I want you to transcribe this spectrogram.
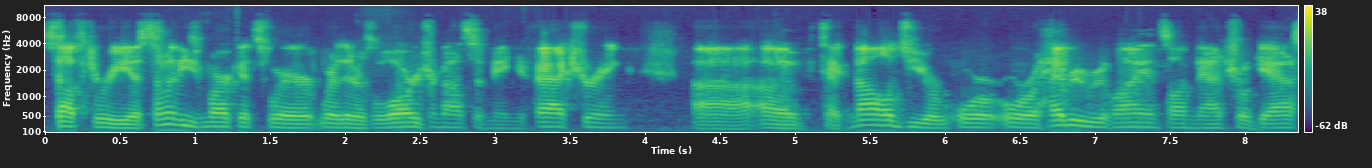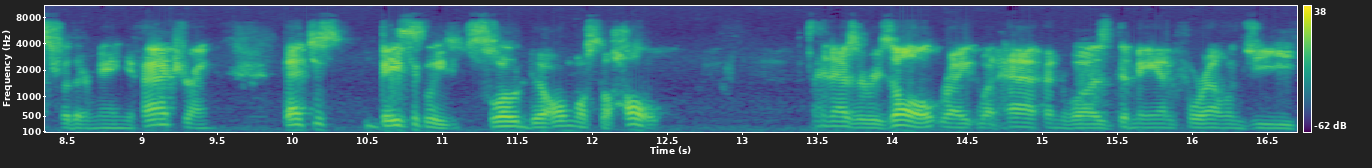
South Korea, some of these markets where where there's large amounts of manufacturing, uh, of technology, or, or or heavy reliance on natural gas for their manufacturing that just basically slowed to almost a halt. And as a result, right, what happened was demand for LNG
